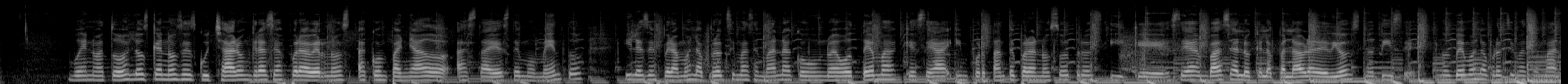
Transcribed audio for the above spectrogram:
Bueno, a todos los que nos escucharon, gracias por habernos acompañado hasta este momento y les esperamos la próxima semana con un nuevo tema que sea importante para nosotros y que sea en base a lo que la palabra de Dios nos dice. Nos vemos la próxima semana.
